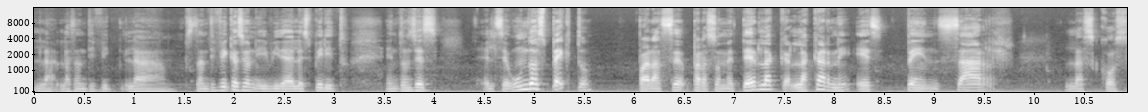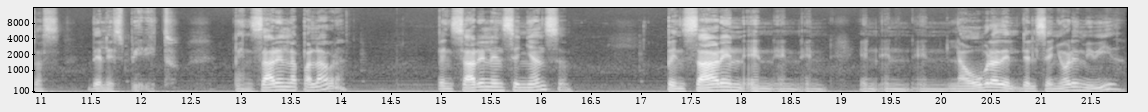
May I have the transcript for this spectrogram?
la, santificación y vida del Espíritu. Entonces, el segundo aspecto para, para someter la, la carne es pensar las cosas del Espíritu. Pensar en la palabra, pensar en la enseñanza, pensar en, en, en, en la obra del, del, Señor en mi vida,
